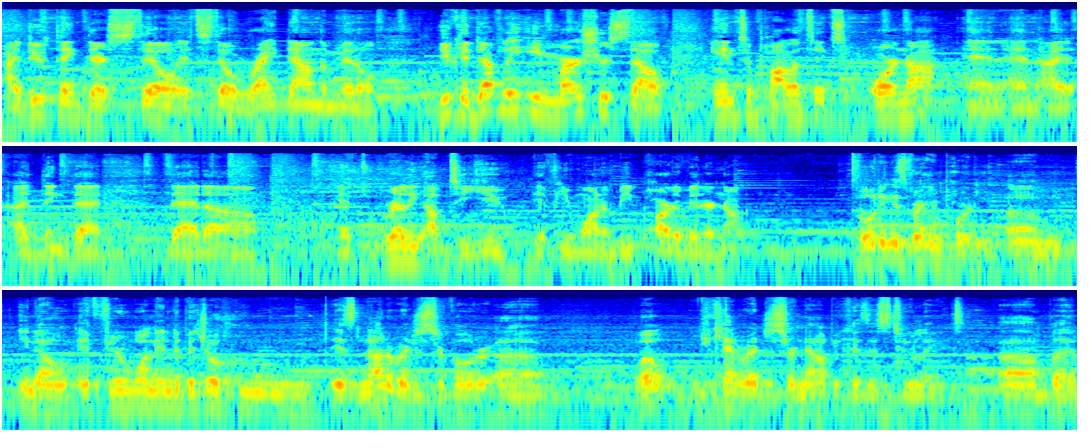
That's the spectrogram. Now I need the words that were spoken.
I do think there's still it's still right down the middle. You can definitely immerse yourself into politics or not, and and I, I think that that uh, it's really up to you if you want to be part of it or not. Voting is very important. Um, you know, if you're one individual who is not a registered voter, uh, well, you can't register now because it's too late. Uh, but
